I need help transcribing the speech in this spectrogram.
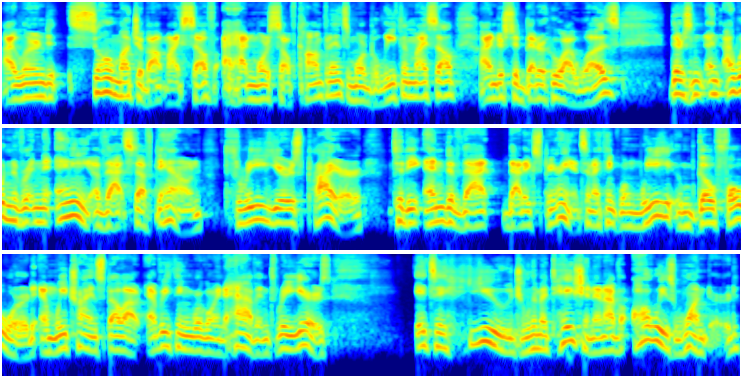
I learned so much about myself. I had more self confidence, more belief in myself. I understood better who I was there's and I wouldn't have written any of that stuff down 3 years prior to the end of that that experience. And I think when we go forward and we try and spell out everything we're going to have in 3 years it's a huge limitation. And I've always wondered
